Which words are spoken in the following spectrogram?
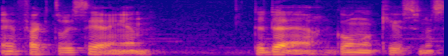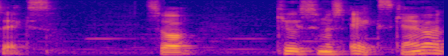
är faktoriseringen det där gånger cosinus x. Så cosinus x kan ju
